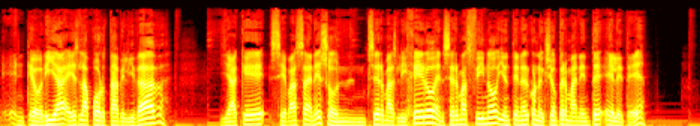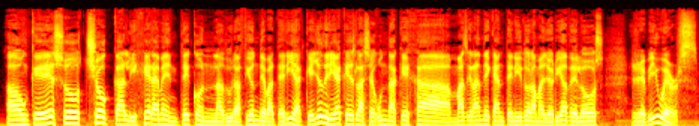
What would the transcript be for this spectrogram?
en teoría, es la portabilidad, ya que se basa en eso, en ser más ligero, en ser más fino y en tener conexión permanente LTE. Aunque eso choca ligeramente con la duración de batería, que yo diría que es la segunda queja más grande que han tenido la mayoría de los reviewers.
